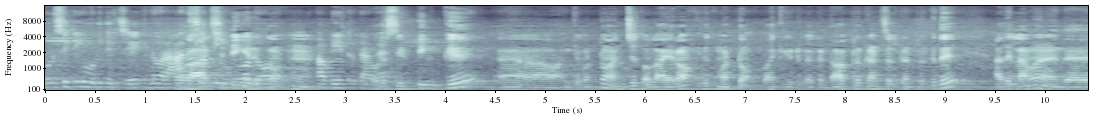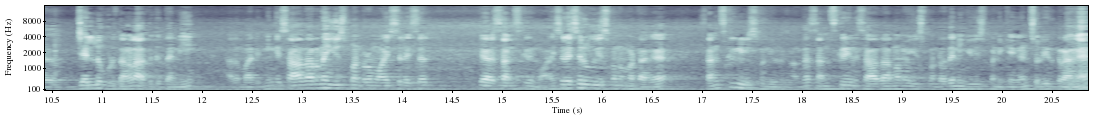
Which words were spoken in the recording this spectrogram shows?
ஒரு சீட்டிங் முடிஞ்சிருச்சு. இன்னொரு ஒரு ஆறு சீட்டிங் இருக்கும். ம். அப்படின்ட்டு இருக்காங்க. ஒரு சிட்டிங்க்கு அங்கே மட்டும் அஞ்சு தொள்ளாயிரம். இதுக்கு மட்டும். பாக்கி இருக்க டாக்டர் கன்சல்டன்ட் இருக்குது. அது இல்லாமல் இந்த ஜெல்லு கொடுத்தாங்களோ அதுக்கு தனி. அது மாதிரி. நீங்கள் சாதாரண யூஸ் பண்ணுற மாய்ஸ்சரைசர் சன்ஸ்கிரீன் மாய்ஸ்சரைசருக்கு யூஸ் பண்ண மாட்டாங்க. சன்ஸ்கிரீன் யூஸ் பண்ணி விடுறாங்க சன்ஸ்கிரீன் சாதாரணமாக யூஸ் பண்ணுறதை நீங்கள் யூஸ் பண்ணிக்கங்கன்னு சொல்லியிருக்காங்க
